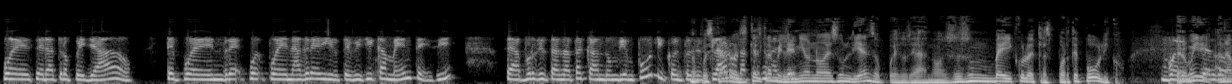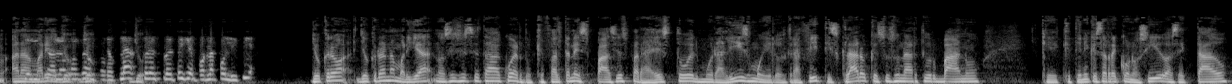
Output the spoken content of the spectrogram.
puedes ser atropellado te pueden re, pueden agredirte físicamente, ¿sí? O sea, porque estás atacando un bien público. Entonces, no, pues claro, claro es que el Transmilenio que... no es un lienzo, pues, o sea, no, eso es un vehículo de transporte público. Bueno, pero mire, perdón, Ana, Ana María, yo, yo, pero, claro, yo, pero es protegido por la policía. Yo creo, yo creo, Ana María, no sé si usted está de acuerdo, que faltan espacios para esto, el muralismo y los grafitis. Claro que eso es un arte urbano que, que tiene que ser reconocido, aceptado,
